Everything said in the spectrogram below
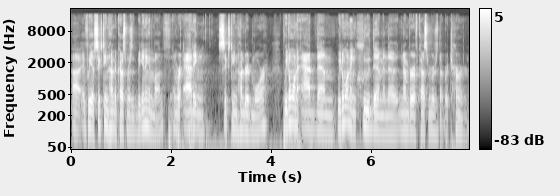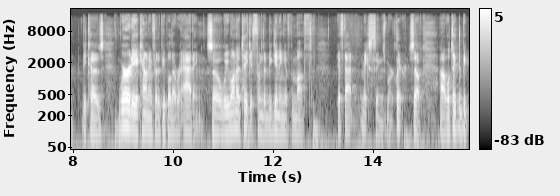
uh, if we have 1,600 customers at the beginning of the month and we're adding 1,600 more, we don't want to add them, we don't want to include them in the number of customers that return because we're already accounting for the people that we're adding. So we want to take it from the beginning of the month, if that makes things more clear. So uh, we'll take the big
